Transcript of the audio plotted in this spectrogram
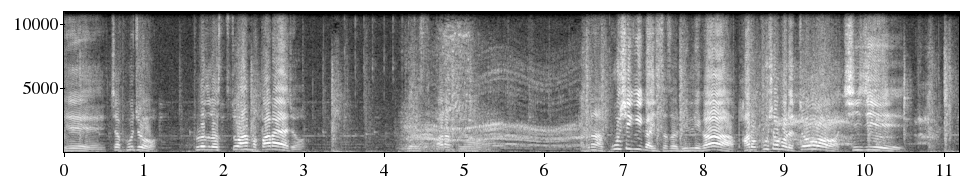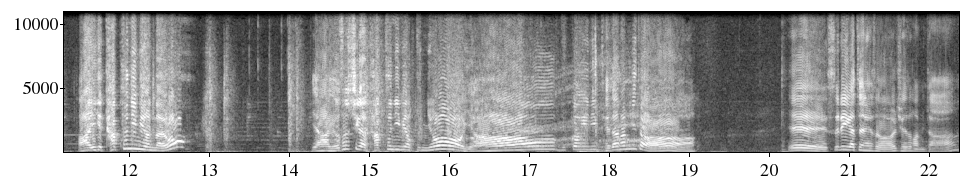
예자 보죠. 블러드러스트 또 한번 빨아야죠. 블러드러스트 빨았고요. 아, 그러나 꼬시기가 있어서 릴리가 바로 꼬셔버렸죠? 지지. 아 이게 다쿠님이었나요? 야 6시가 다쿠님이었군요. 야 묵광이님 대단합니다. 예 쓰레기 같은 해설 죄송합니다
